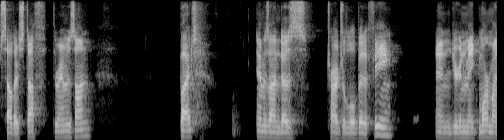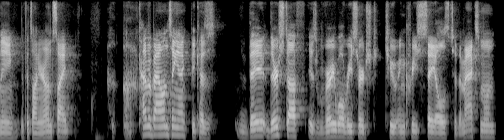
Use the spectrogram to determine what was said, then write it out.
sell their stuff through Amazon. But Amazon does charge a little bit of fee, and you're going to make more money if it's on your own site. kind of a balancing act because they their stuff is very well researched to increase sales to the maximum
